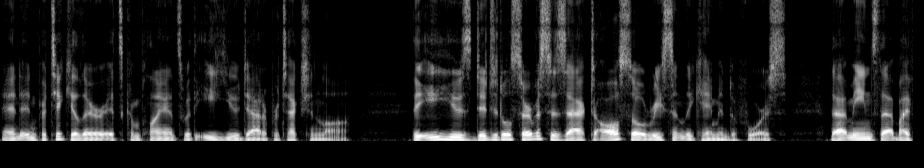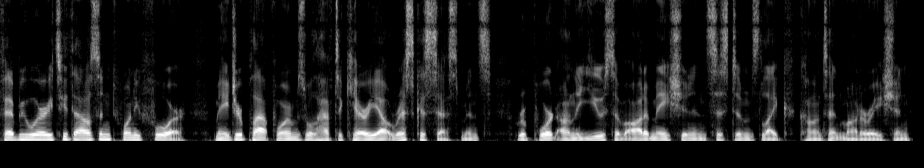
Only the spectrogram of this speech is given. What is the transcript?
and in particular its compliance with EU data protection law. The EU's Digital Services Act also recently came into force. That means that by February 2024, major platforms will have to carry out risk assessments, report on the use of automation in systems like content moderation,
